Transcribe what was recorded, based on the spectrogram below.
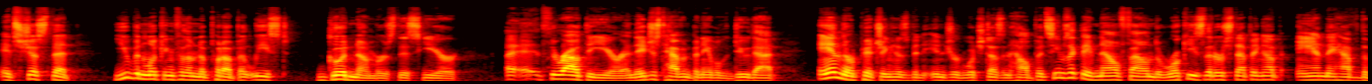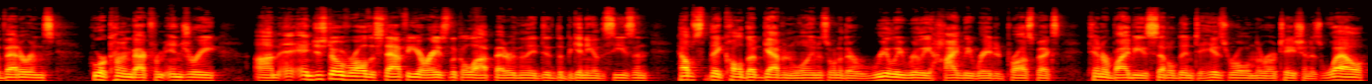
It's just that you've been looking for them to put up at least good numbers this year uh, throughout the year, and they just haven't been able to do that. And their pitching has been injured, which doesn't help. It seems like they've now found the rookies that are stepping up, and they have the veterans who are coming back from injury. Um, and, and, just overall, the staff ERAs look a lot better than they did the beginning of the season. Helps that they called up Gavin Williams, one of their really, really highly rated prospects. Tanner Bibee has settled into his role in the rotation as well.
